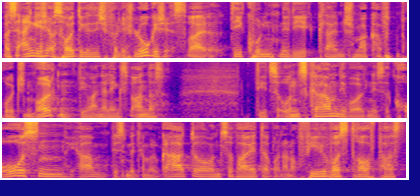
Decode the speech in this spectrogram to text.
Was ja eigentlich aus heutiger Sicht völlig logisch ist, weil die Kunden, die die kleinen schmackhaften Brötchen wollten, die waren ja längst woanders. Die zu uns kamen, die wollten diese großen, ja, ein bisschen mit Emulgator und so weiter, wo dann auch viel Wurst drauf passt.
